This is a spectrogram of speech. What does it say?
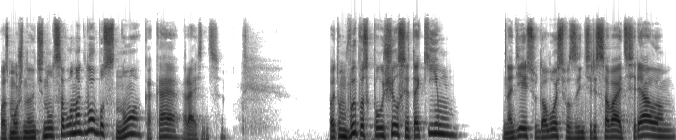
Возможно, натянул сову на глобус, но какая разница. Поэтому выпуск получился таким. Надеюсь, удалось вас заинтересовать сериалом.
